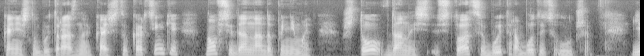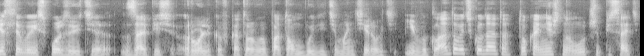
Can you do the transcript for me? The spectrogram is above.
конечно, будет разное качество картинки, но всегда надо понимать, что в данной ситуации будет работать лучше. Если вы используете запись роликов, которые вы потом будете монтировать и выкладывать куда-то, то, конечно, лучше писать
